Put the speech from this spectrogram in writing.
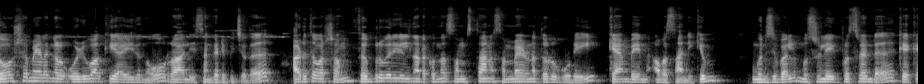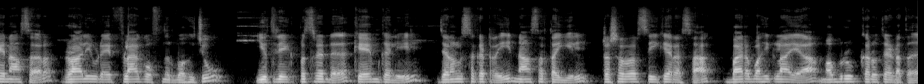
ദോഷമേളങ്ങൾ ഒഴിവാക്കിയായിരുന്നു റാലി സംഘടിപ്പിച്ചത് അടുത്ത വർഷം ഫെബ്രുവരിയിൽ നടക്കുന്ന സംസ്ഥാന സമ്മേളനത്തോടുകൂടി ക്യാമ്പയിൻ അവസാനിക്കും municipal Muslim league president K K Nasar റാലിയുടെ ഫ്ളാഗ് ഓഫ് നിർവഹിച്ചു. Youth league president K M Khaleel general secretary Nasar Thayyil treasurer C K Razak ഭാരവാഹികളായ Mabrook Karuthedath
